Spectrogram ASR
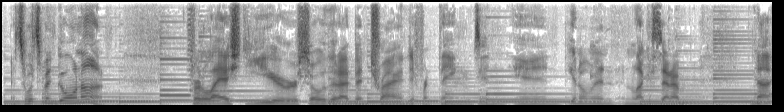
that's what's been going on for the last year or so. That I've been trying different things, and and you know, and, and like I said, I'm not.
